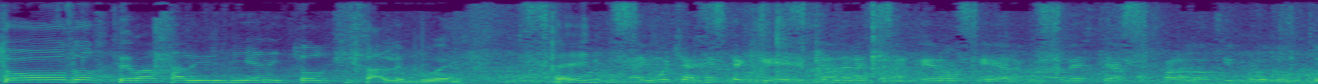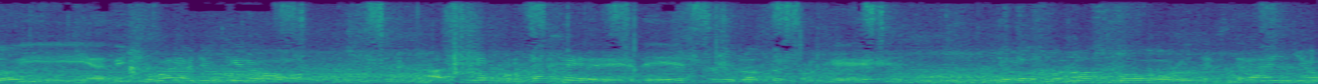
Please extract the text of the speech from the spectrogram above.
todo te va a salir bien y todo te sale bueno. ¿eh? Hay mucha gente que está en el extranjero que alguna vez te ha comparado aquí producto y ha dicho, bueno, yo quiero hacer un reportaje de, de esto y el otro porque yo los conozco, los extraño,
